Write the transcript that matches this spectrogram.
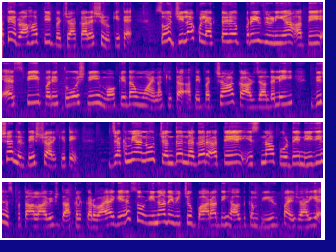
ਅਤੇ ਰਾਹਤ ਤੇ ਬਚਾਅ ਕਾਰਜ ਸ਼ੁਰੂ ਕੀਤਾ ਸੋ ਜ਼ਿਲ੍ਹਾ ਕਲੈਕਟਰ ਪ੍ਰਿਵਿਣੀਆ ਅਤੇ ਐਸਪੀ ਪਰਿਤੋਸ਼ ਨੇ ਮੌਕੇ ਦਾ ਮੁਆਇਨਾ ਕੀਤਾ ਅਤੇ ਬਚਾਅ ਕਾਰਜਾਂ ਦੇ ਲਈ ਦਿਸ਼ਾ ਨਿਰਦੇਸ਼ ਜਾਰੀ ਕੀਤੇ। ਜ਼ਖਮੀਆਂ ਨੂੰ ਚੰਦਨ ਨਗਰ ਅਤੇ ਇਸਨਾਪੁਰ ਦੇ ਨਿੱਜੀ ਹਸਪਤਾਲਾਂ ਵਿੱਚ ਦਾਖਲ ਕਰਵਾਇਆ ਗਿਆ ਸੋ ਇਹਨਾਂ ਦੇ ਵਿੱਚੋਂ 12 ਦੀ ਹਾਲਤ ਗੰਭੀਰ ਪਾਈ ਜਾ ਰਹੀ ਹੈ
